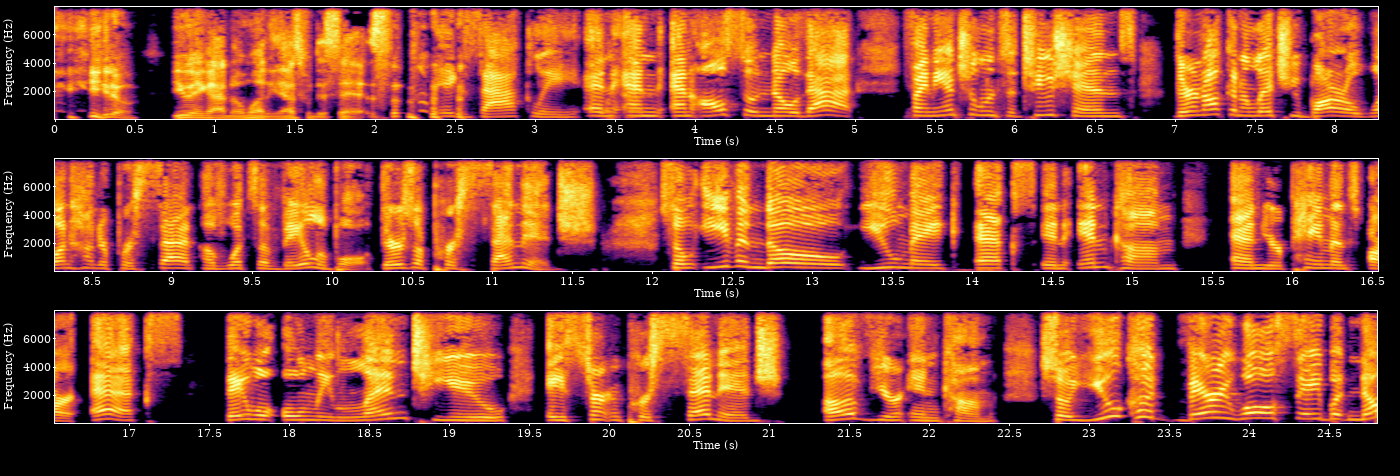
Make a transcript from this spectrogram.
you know, you ain't got no money. That's what it says. exactly. And Okay. and and also know that financial institutions, they're not going to let you borrow 100% of what's available. There's a percentage. So even though you make X in income and your payments are X, they will only lend to you a certain percentage of your income. So you could very well say, but no,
